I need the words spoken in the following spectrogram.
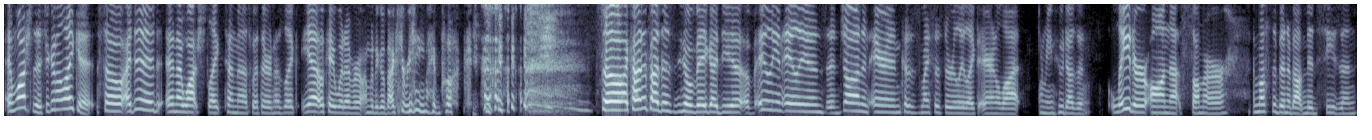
and watch this. You're gonna like it. So I did, and I watched like 10 minutes with her, and I was like, yeah, okay, whatever. I'm gonna go back to reading my book. so I kind of had this, you know, vague idea of alien aliens and John and Aeryn, because my sister really liked Aeryn a lot. I mean, who doesn't? Later on that summer, it must have been about mid-season.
